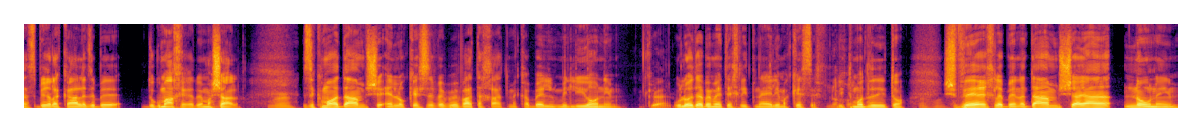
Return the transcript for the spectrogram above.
להסביר לקהל את זה בדוגמה אחרת, במשל. זה כמו אדם שאין לו כסף ובבת אחת מקבל מיליונים. כן. הוא לא יודע באמת איך להתנהל עם הכסף, נכון. להתמודד איתו. נכון. שווה ערך לבן אדם שהיה נו ניים,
